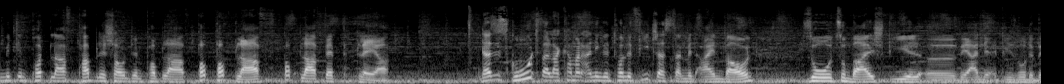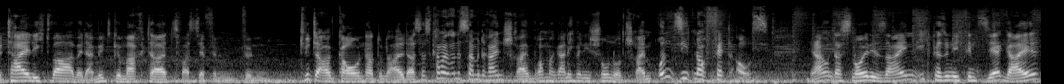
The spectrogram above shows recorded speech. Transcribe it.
mit dem Podlove Publisher und dem Poplove, Pop, Poplove, Poplove Web. Das ist gut, weil da kann man einige tolle Features dann mit einbauen. So zum Beispiel, äh, wer an der Episode beteiligt war, wer da mitgemacht hat, was der für, für einen Twitter-Account hat und all das. Das kann man alles damit reinschreiben, braucht man gar nicht mehr in die Shownotes schreiben. Und sieht noch fett aus. Ja, und das neue Design, ich persönlich finde es sehr geil.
